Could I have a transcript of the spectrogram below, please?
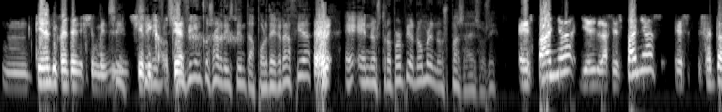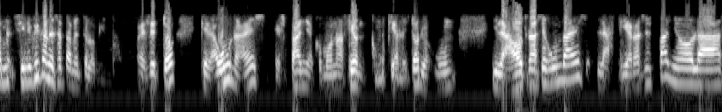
mm, tienen diferentes significados. significan cosas distintas. Por desgracia, eh, eh, en nuestro propio nombre nos pasa eso, sí. España y las Españas es exactamente, significan exactamente lo mismo excepto que la una es España como nación, como territorio, un, y la otra segunda es las tierras españolas,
